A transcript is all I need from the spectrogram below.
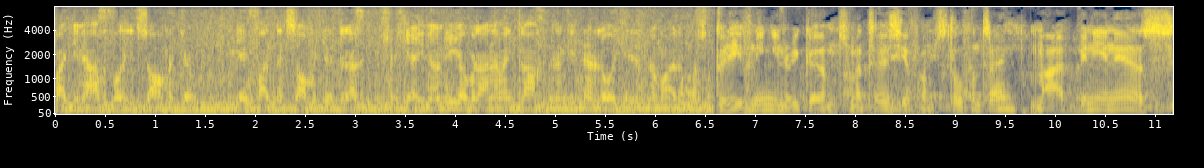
vat jy in elk geval iets saam met jou. Jy vat niks saam met jou terug. nie. So as jy nou nie jou brandewyn klaar drink nie, dan los jy dit nou maar daar. So. Good evening, Enrico. It's Matthias here from Stilfontein. My opinion is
